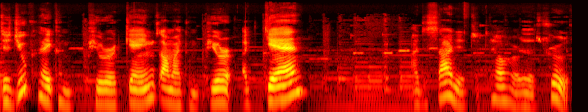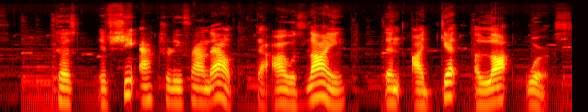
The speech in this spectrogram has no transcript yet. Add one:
Did you play computer games on my computer again? I decided to tell her the truth, because if she actually found out that I was lying, then I'd get a lot worse.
